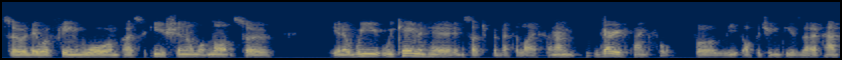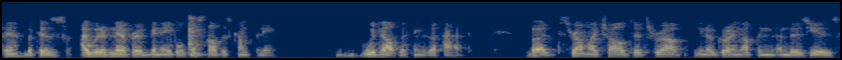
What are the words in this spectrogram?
So they were fleeing war and persecution and whatnot. So you know, we we came in here in such a better life, and I'm very thankful for the opportunities that I've had here because I would have never been able to start this company without the things I've had. But throughout my childhood, throughout you know growing up in, in those years,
